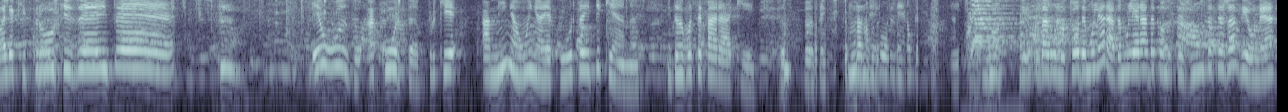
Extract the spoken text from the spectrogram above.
olha que truque, gente! Eu uso a curta porque a minha unha é curta e pequena. Então eu vou separar aqui. Esse barulho todo é mulherada. A mulherada quando se junta, você já viu, né?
